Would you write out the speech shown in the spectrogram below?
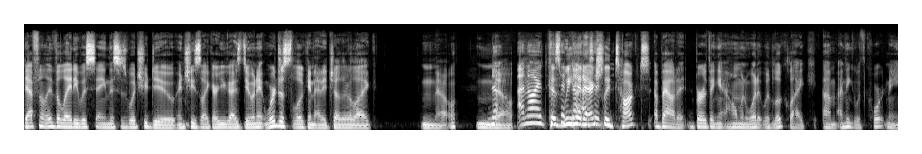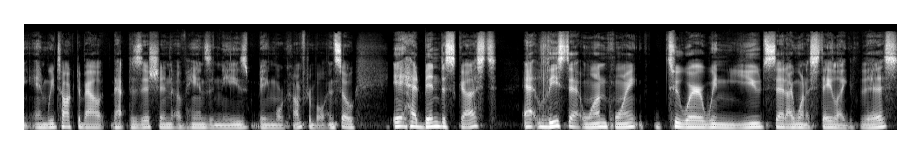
definitely the lady was saying this is what you do and she's like are you guys doing it we're just looking at each other like no no I know. I- I because we no- had I said- actually talked about it birthing at home and what it would look like um, i think with courtney and we talked about that position of hands and knees being more comfortable and so it had been discussed at least at one point to where when you said i want to stay like this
